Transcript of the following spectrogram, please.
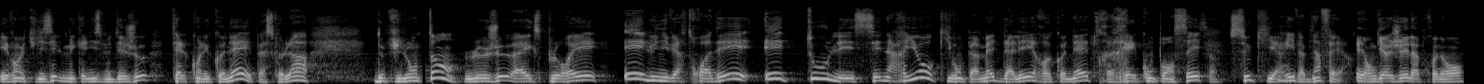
et vont utiliser le mécanisme des jeux tel qu'on les connaît, parce que là, depuis longtemps, le jeu a exploré et l'univers 3D et tous les scénarios qui vont permettre d'aller reconnaître, récompenser ceux qui arrivent à bien faire. Et engager l'apprenant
